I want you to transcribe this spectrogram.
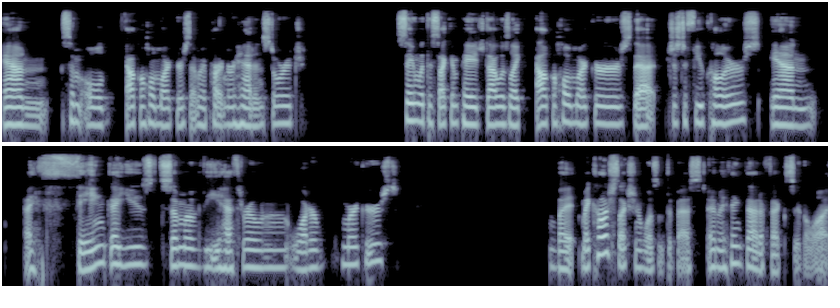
and some old alcohol markers that my partner had in storage. Same with the second page. That was like alcohol markers that just a few colors. And I think I used some of the Hethrone water markers. But my color selection wasn't the best, and I think that affects it a lot.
